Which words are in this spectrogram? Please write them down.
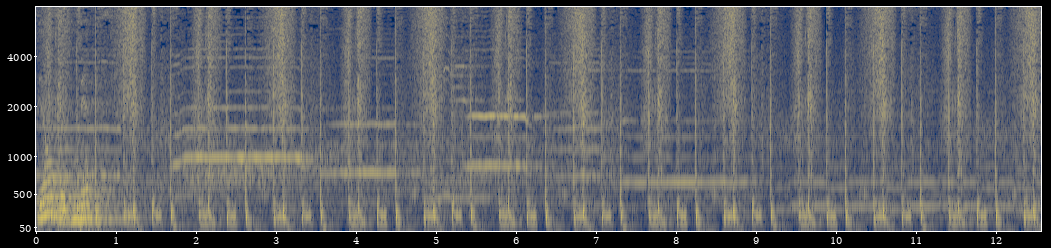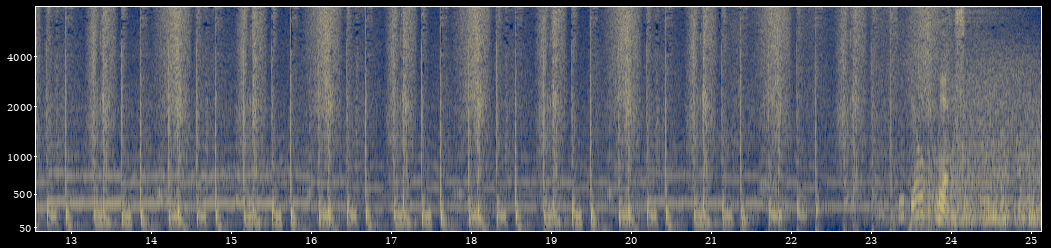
build with myths Built Mix.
